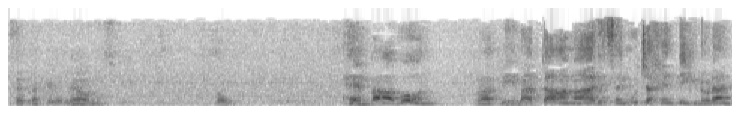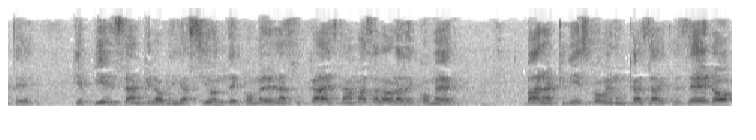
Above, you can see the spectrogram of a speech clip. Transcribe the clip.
¿Aceptan que lo leo o no? Bueno. Hay mucha gente ignorante que piensan que la obligación de comer en la Sukkah es nada más a la hora de comer. Van al Knis, comen un kazait. Les no,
